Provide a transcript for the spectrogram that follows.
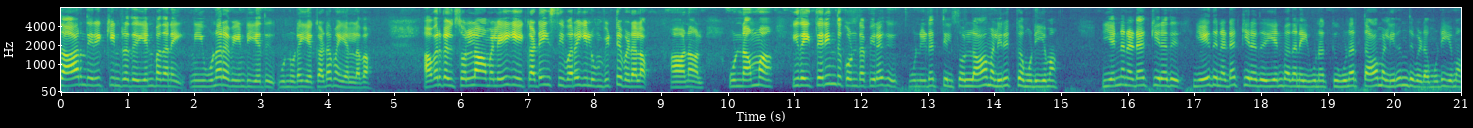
சார்ந்து இருக்கின்றது என்பதனை நீ உணர வேண்டியது உன்னுடைய கடமை அல்லவா? அவர்கள் சொல்லாமலேயே கடைசி வரையிலும் விட்டுவிடலாம். ஆனால் உன் அம்மா இதை தெரிந்து கொண்ட பிறகு உன்னிடத்தில் சொல்லாமல் இருக்க முடியுமா? என்ன நடக்கிறது ஏது நடக்கிறது என்பதனை உனக்கு உணர்த்தாமல் இருந்துவிட முடியுமா?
